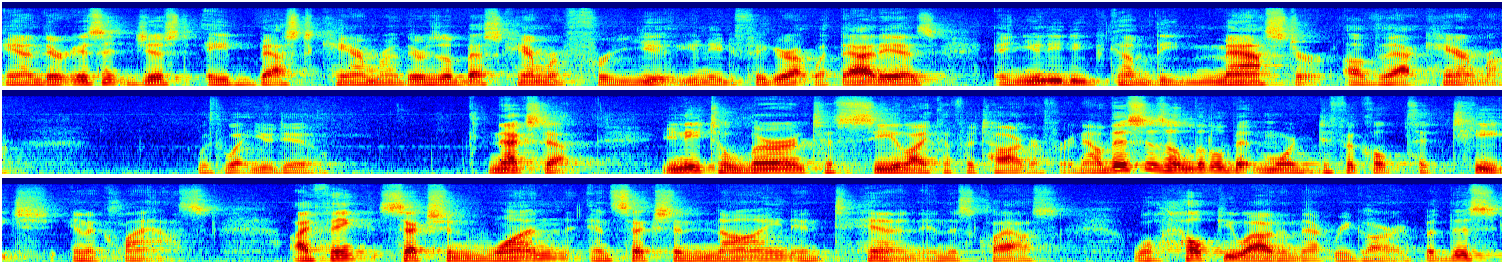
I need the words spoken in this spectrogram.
and there isn't just a best camera. There's a best camera for you. You need to figure out what that is, and you need to become the master of that camera with what you do. Next up, you need to learn to see like a photographer. Now, this is a little bit more difficult to teach in a class. I think section 1 and section 9 and 10 in this class will help you out in that regard. But this,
